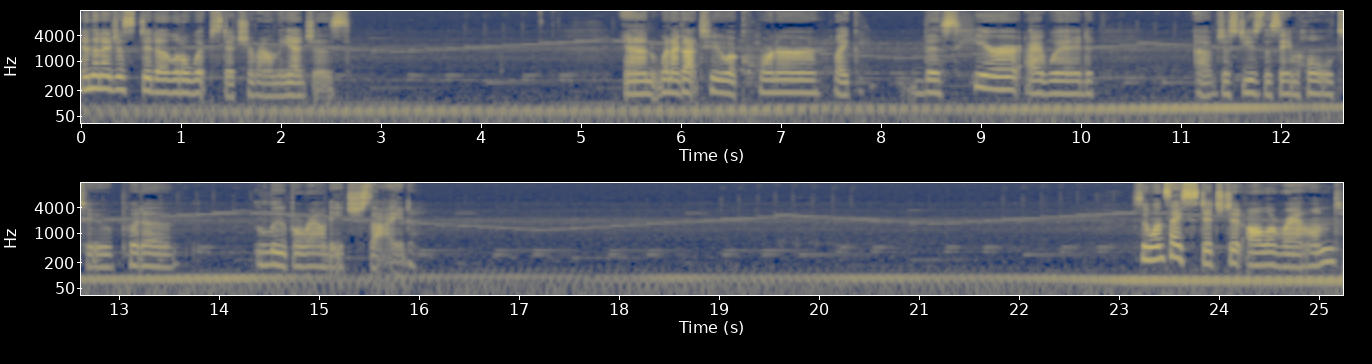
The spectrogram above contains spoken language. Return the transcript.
And then I just did a little whip stitch around the edges. And when I got to a corner like this here, I would uh, just use the same hole to put a loop around each side. So once I stitched it all around,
